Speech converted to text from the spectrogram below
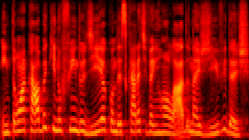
Então acaba que no fim do dia, quando esse cara estiver enrolado nas dívidas,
